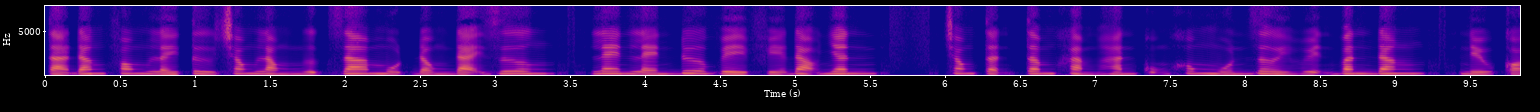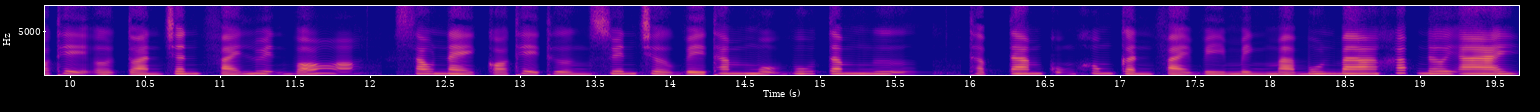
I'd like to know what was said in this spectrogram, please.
Tả Đăng Phong lấy từ trong lòng ngực ra một đồng đại dương, len lén đưa về phía đạo nhân. Trong tận tâm khảm hắn cũng không muốn rời huyện Văn Đăng, nếu có thể ở toàn chân phái luyện võ, sau này có thể thường xuyên trở về thăm mộ vu tâm ngữ. Thập Tam cũng không cần phải vì mình mà buôn ba khắp nơi ai.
